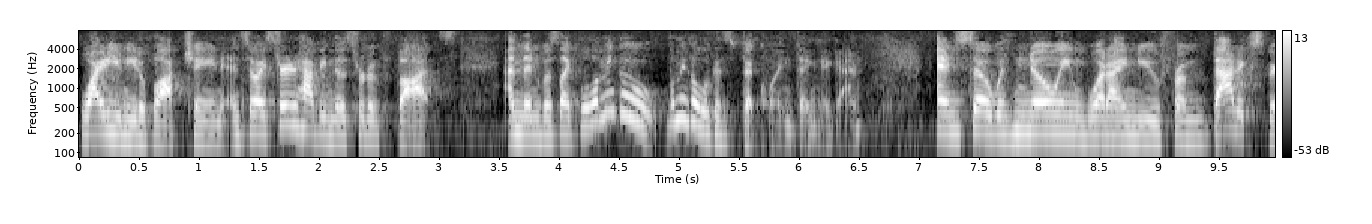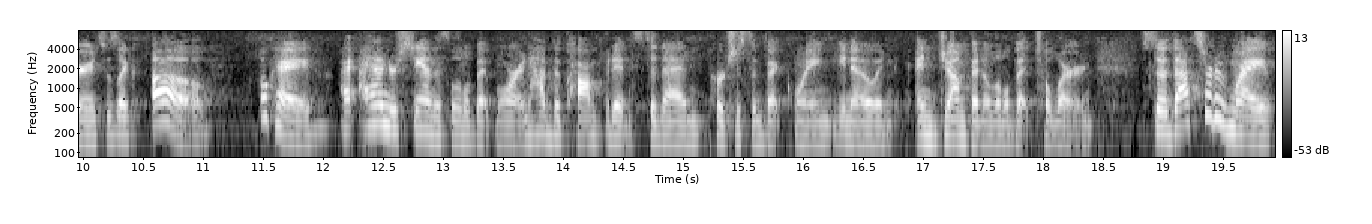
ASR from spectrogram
why do you need a blockchain? And so i started having those sort of thoughts and then was like, well, let me go, let me go look at this Bitcoin thing again. And so with knowing what I knew from that experience was like, oh, okay, I, I understand this a little bit more and had the confidence to then purchase some Bitcoin, you know, and, and jump in a little bit to learn. So that's sort of my,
